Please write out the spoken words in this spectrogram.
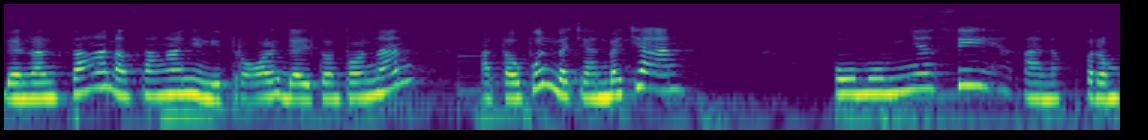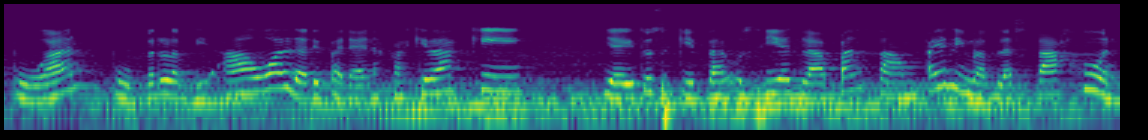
dan rangsangan-rangsangan yang diperoleh dari tontonan ataupun bacaan-bacaan. Umumnya sih anak perempuan puber lebih awal daripada anak laki-laki, yaitu sekitar usia 8 sampai 15 tahun.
